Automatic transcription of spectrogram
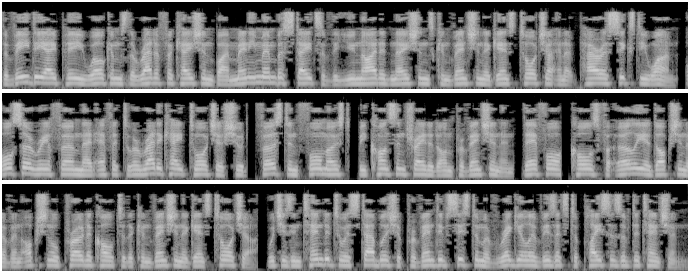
the VDAP welcomes the ratification by many member states of the United Nations Convention Against Torture and at Para 61, also reaffirm that effort to eradicate torture should, first and foremost, be concentrated on prevention and, therefore, calls for early adoption of an optional protocol to the Convention Against Torture, which is intended to establish a preventive system of regular visits to places of detention.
